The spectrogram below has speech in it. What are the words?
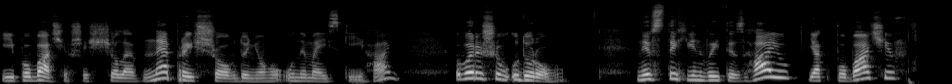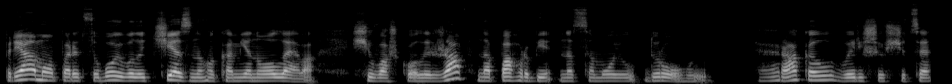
і, побачивши, що лев не прийшов до нього у немейський гай, вирішив у дорогу. Не встиг він вийти з гаю, як побачив прямо перед собою величезного кам'яного лева, що важко лежав на пагорбі над самою дорогою. Геракл вирішив, що це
